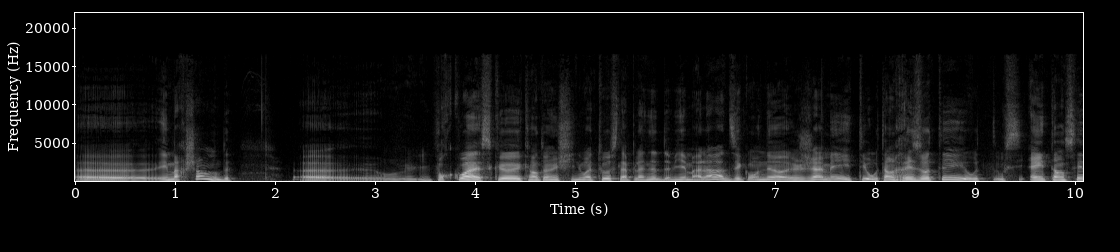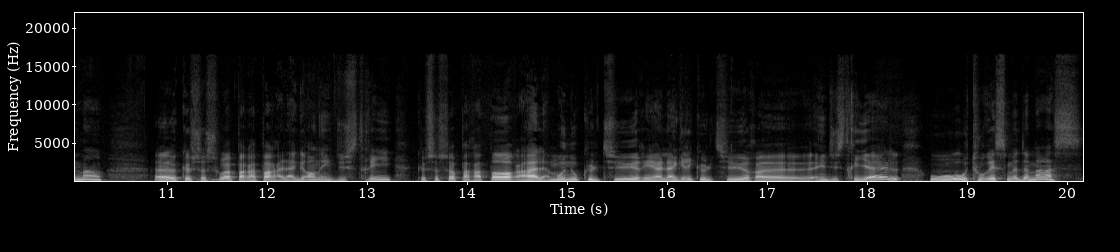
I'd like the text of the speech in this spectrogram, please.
et marchande. Euh, pourquoi est-ce que quand un Chinois tous, la planète devient malade? C'est qu'on n'a jamais été autant réseauté, aussi intensément, euh, que ce soit par rapport à la grande industrie, que ce soit par rapport à la monoculture et à l'agriculture euh, industrielle ou au tourisme de masse.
